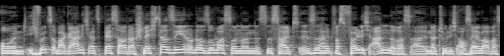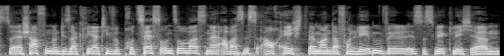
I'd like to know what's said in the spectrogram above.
und ich würde es aber gar nicht als besser oder schlechter sehen oder sowas, sondern es ist halt, es ist halt was völlig anderes. Äh, natürlich auch selber was zu erschaffen und dieser kreative Prozess und sowas, ne? Aber es ist auch echt, wenn man davon leben will, ist es wirklich ähm,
